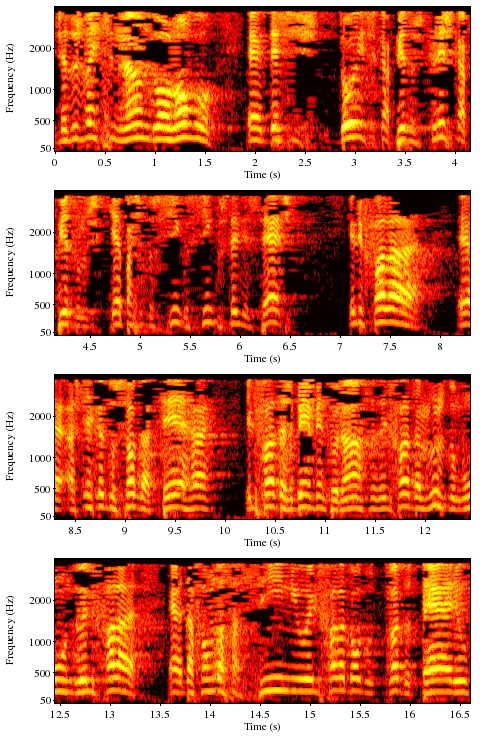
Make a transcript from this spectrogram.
Jesus vai ensinando ao longo é, desses dois capítulos, três capítulos, que é a partir dos 5, 5, 6 e 7, ele fala é, acerca do sol da terra, ele fala das bem-aventuranças, ele fala da luz do mundo, ele fala é, da forma do assassínio, ele fala do, do adultério,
